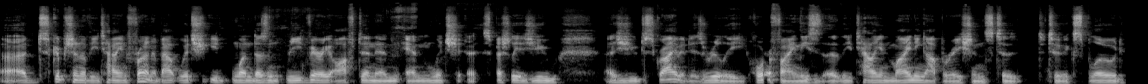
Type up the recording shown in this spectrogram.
uh, description of the Italian front about which you, one doesn't read very often, and and which, especially as you as you describe it, is really horrifying. These uh, the Italian mining operations to to explode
